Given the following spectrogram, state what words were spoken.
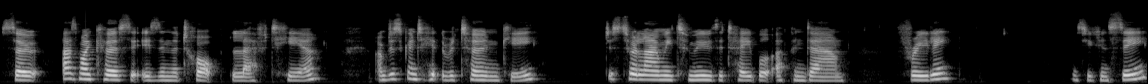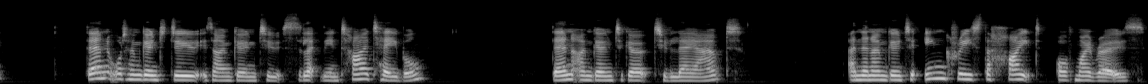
So as my cursor is in the top left here, I'm just going to hit the return key just to allow me to move the table up and down freely, as you can see. Then what I'm going to do is I'm going to select the entire table. Then I'm going to go to Layout. And then I'm going to increase the height of my rows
